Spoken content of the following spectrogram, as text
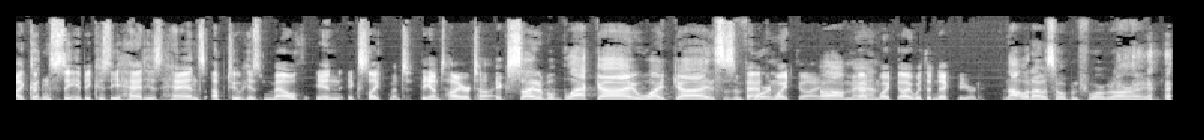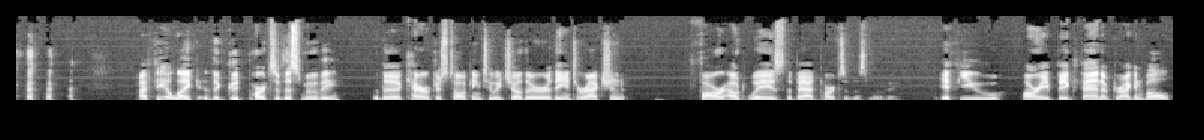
I couldn't see because he had his hands up to his mouth in excitement the entire time. Excitable black guy, white guy. This is Fat important. white guy. Oh man, Fat white guy with a neck beard. not what I was hoping for, but all right. I feel like the good parts of this movie, the characters talking to each other, the interaction, far outweighs the bad parts of this movie. If you are a big fan of Dragon Ball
